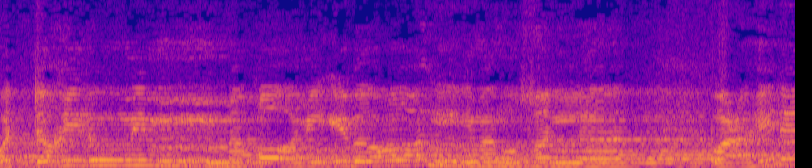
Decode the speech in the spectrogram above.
واتخذوا من مقام إبراهيم مصلى وعهدنا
